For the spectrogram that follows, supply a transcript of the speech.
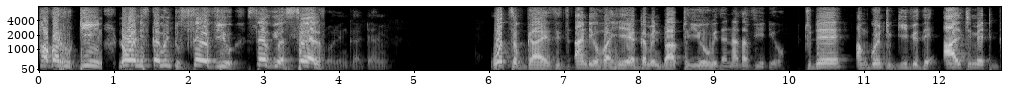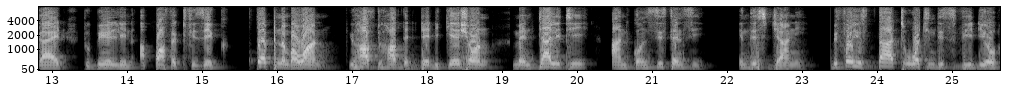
Have a routine. No one is coming to save you. Save yourself. Rolling, goddamn. What's up, guys? It's Andy over here coming back to you with another video. Today, I'm going to give you the ultimate guide to building a perfect physique. Step number one you have to have the dedication, mentality, and consistency in this journey. Before you start watching this video,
